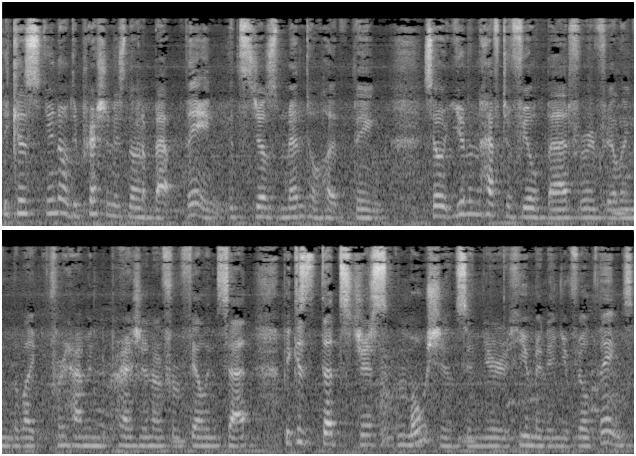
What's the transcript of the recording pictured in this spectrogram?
because you know depression is not a bad thing. It's just mental health thing. So you don't have to feel bad for feeling like for having depression or for feeling sad because that's just emotions and you're human and you feel things.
